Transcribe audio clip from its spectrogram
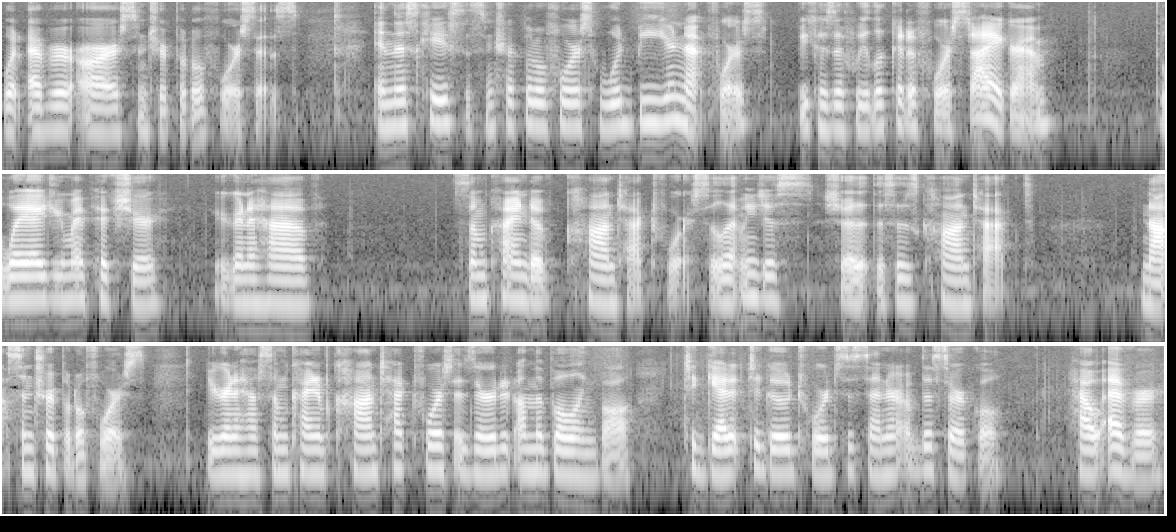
whatever our centripetal force is. In this case, the centripetal force would be your net force because if we look at a force diagram, the way I drew my picture, you're going to have some kind of contact force. So let me just show that this is contact, not centripetal force. You're going to have some kind of contact force exerted on the bowling ball to get it to go towards the center of the circle. However,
